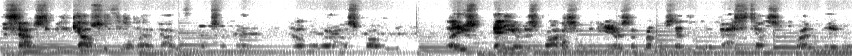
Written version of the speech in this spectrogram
This happens to be the capsule form. I have powder form somewhere in my warehouse, probably. And I use many of his products over the years. I've represented the vast tense private label.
